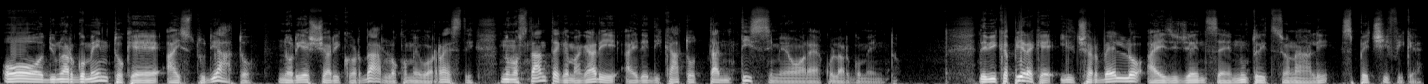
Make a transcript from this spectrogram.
o di un argomento che hai studiato, non riesci a ricordarlo come vorresti, nonostante che magari hai dedicato tantissime ore a quell'argomento. Devi capire che il cervello ha esigenze nutrizionali specifiche.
